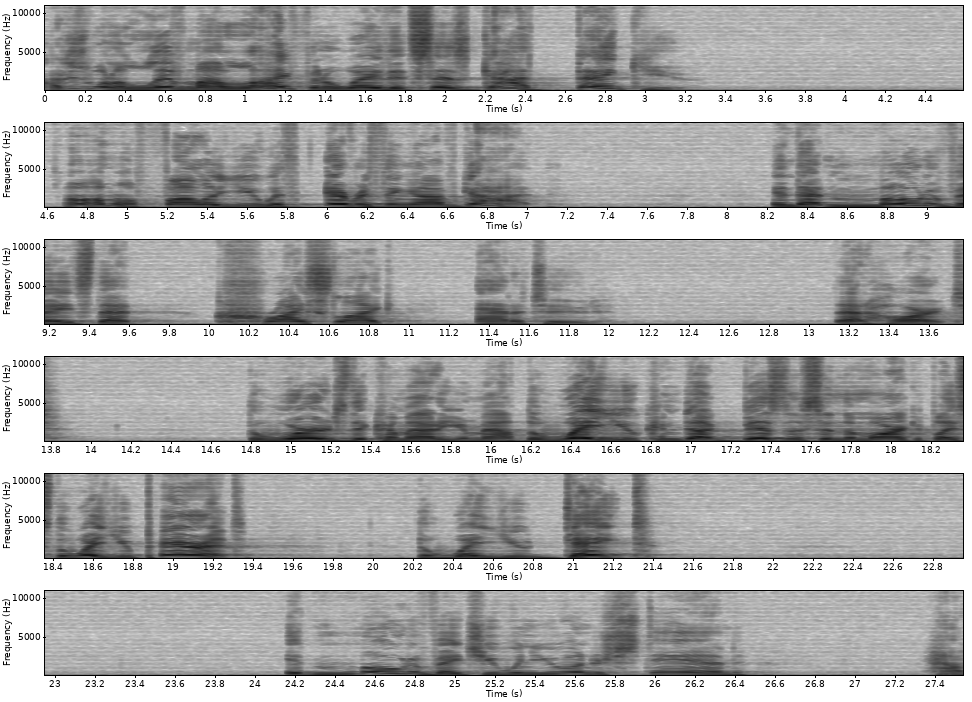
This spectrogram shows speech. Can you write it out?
I just want to live my life in a way that says, God, thank you. Oh, I'm going to follow you with everything I've got. And that motivates that Christ like attitude, that heart, the words that come out of your mouth, the way you conduct business in the marketplace, the way you parent, the way you date. it motivates you when you understand how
